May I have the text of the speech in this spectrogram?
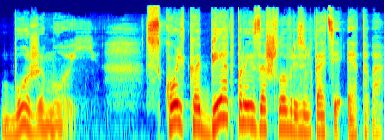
Боже мой! Сколько бед произошло в результате этого!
